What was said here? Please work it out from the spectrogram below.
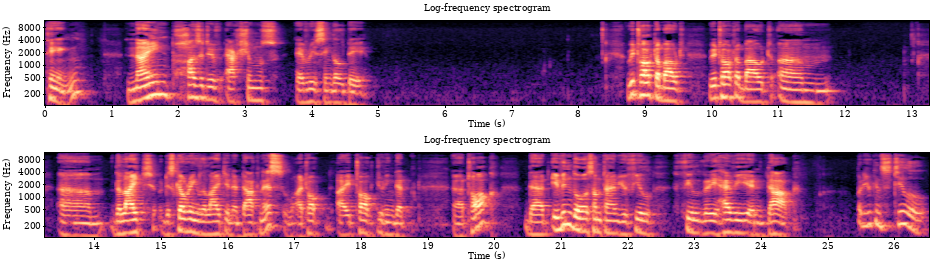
thing, nine positive actions every single day. We talked about, we talked about um, um, the light, discovering the light in a darkness. I talked, I talked during that uh, talk that even though sometimes you feel feel very heavy and dark, but you can still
